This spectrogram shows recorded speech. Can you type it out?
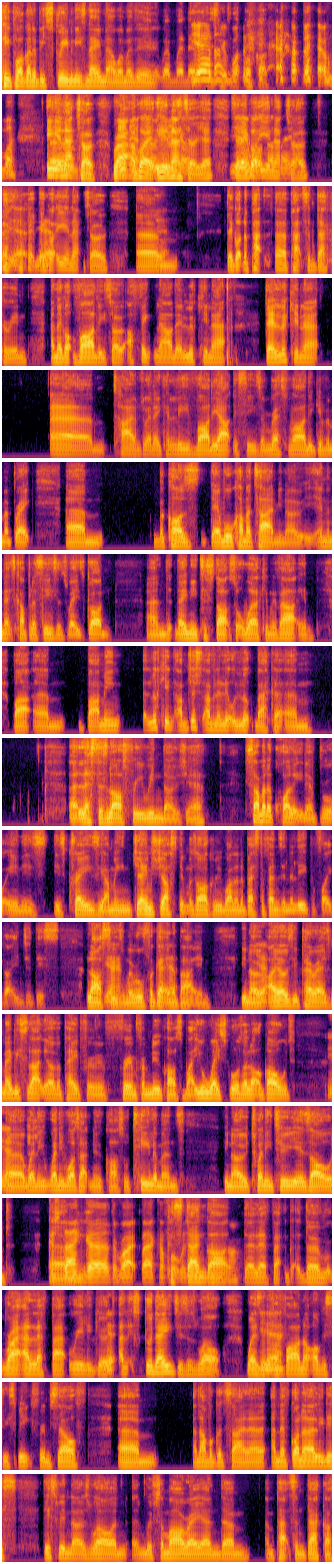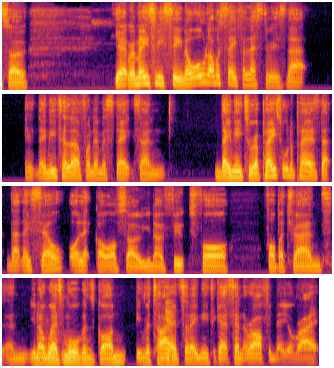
People are going to be screaming his name now when we're doing it. When when they're yeah, no, what the, what the hell? What? Ian um, Nacho, right? I've got it. Iheanacho, yeah. So yeah, they got well Ian done, Nacho. Yeah, they yeah. got Iheanacho. Um. They got the Pat, uh, Patson Daka in, and they got Vardy. So I think now they're looking at they're looking at um, times where they can leave Vardy out this season, rest Vardy, give him a break. Um, because there will come a time, you know, in the next couple of seasons where he's gone and they need to start sort of working without him. But um, but I mean, looking, I'm just having a little look back at um at Leicester's last three windows. Yeah, some of the quality they've brought in is is crazy. I mean, James Justin was arguably one of the best defenders in the league before he got injured this last yeah. season. We're all forgetting yeah. about him. You know, yeah. Ayoze Perez maybe slightly overpaid for him, for him from Newcastle, but he always scores a lot of goals. Yeah. Uh, when he when he was at Newcastle, Tielemans, you know, 22 years old, Castagne, um, the right back. I Castagne, the left back, the right and left back, really good, yeah. and it's good ages as well. Wesley yeah. Fofana obviously speaks for himself. Um, another good sign, and they've gone early this this window as well, and, and with Soumaré and um, and Patson Daka. So yeah, it remains to be seen. All I would say for Leicester is that they need to learn from their mistakes and they need to replace all the players that that they sell or let go of. So you know, Fuchs for for Bertrand, and you know, Wes Morgan's gone, he retired, yeah. so they need to get a centre half in there. You're right.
